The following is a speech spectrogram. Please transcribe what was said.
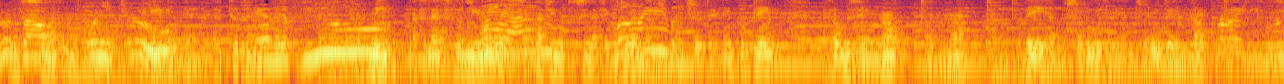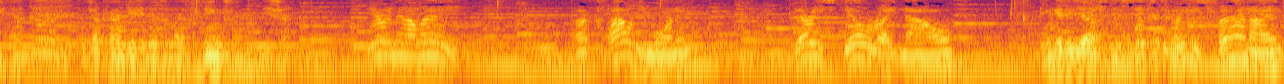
also uh, living that trend. And if For me, at least for me, always nothing to see, nothing to Believe learn. it. So they can complain, but obviously not, not today, absolutely, absolutely not. Friday once again In fact, I'm giving them some other things on uh, here in LA. A cloudy morning, very still right now. Being ready 66 degrees Fahrenheit,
